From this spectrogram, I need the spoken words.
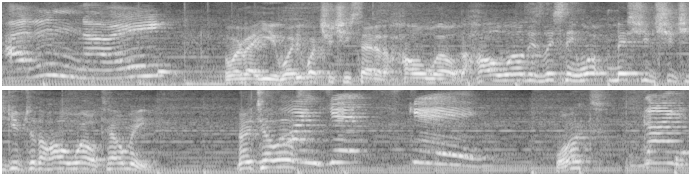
I didn't know. What about you? What, what should she say to the whole world? The whole world is listening. What message should she give to the whole world? Tell me. No, tell us. Going jet skiing. What? Going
